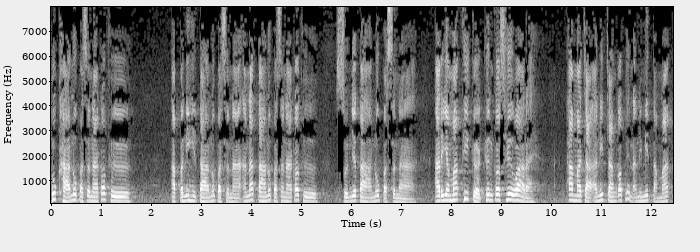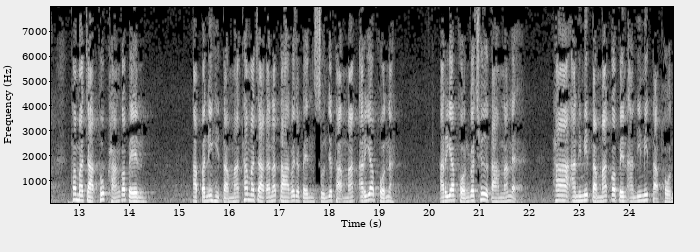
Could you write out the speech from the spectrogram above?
ทุกขานุปัสสนาก็คือ อัปปนิหิตานุปัสสนา อนัตตานุปัสสนาก็คือ สุญญตานุปัสสนา อริยมรรคที่เกิดขึ้นก็ชื่อว่าอะไร ถ้ามาจากอนิจจังก็เป็นอนิมิตตมรรคถ้ามาจากทุกขังก็เป็นอัปปณิหิตมรรคถ้ามาจากอนัตตาก็จะเป็นสุญญตามรรคอริยผลน่ะอริยผลก็ชื่อตามนั้นแหละ ถ้าอนิมิตตมรรคก็เป็นอนิมิตตผล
